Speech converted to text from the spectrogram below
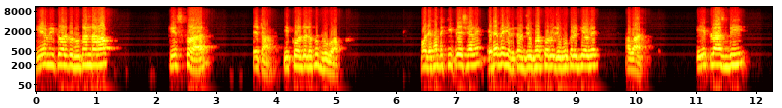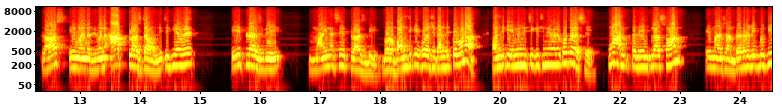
M equal to root under of K square এটা ইকুয়াল টু লেখো ধ্রুবক। বল, এখান থেকে কি পেয়েছি আমি? এটা পেয়ে যাবে তাহলে যোগ ভাগ করব যোগভাগ করলে কি হবে? আবার A plus B plus A minus B মানে আপ প্লাস ডাউন নিচে কি হবে? A plus B minus A plus B বলো, বাম দিকে করেছে? ডান দিকে করব না? বাম দিকে এম এর নিচে কিছু নেই মানে কত আছে? ওয়ান তাহলে M plus one A minus one ব্র্যাকেটে লিখব কি?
